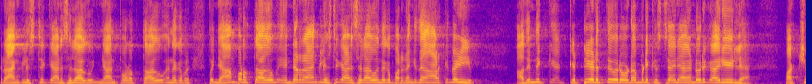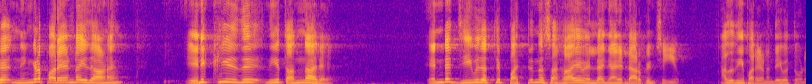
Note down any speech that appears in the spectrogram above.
റാങ്ക് ലിസ്റ്റ് ക്യാൻസലാകും ഞാൻ പുറത്താകും എന്നൊക്കെ പറയും അപ്പം ഞാൻ പുറത്താകും എന്റെ റാങ്ക് ലിസ്റ്റ് ക്യാൻസലാകും എന്നൊക്കെ പറയണമെങ്കിൽ ഇത് ആർക്കും കഴിയും. അതിന് കെട്ടിയെടുത്ത് ഒരു ഉടമ്പടി ക്രിസ്ത്യാനി ആകേണ്ട ഒരു കാര്യമില്ല പക്ഷേ നിങ്ങൾ പറയേണ്ട ഇതാണ് എനിക്ക് ഇത് നീ തന്നാൽ എന്റെ ജീവിതത്തിൽ പറ്റുന്ന സഹായമെല്ലാം ഞാൻ എല്ലാവർക്കും ചെയ്യും. അത് നീ പറയണം ദൈവത്തോട്.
